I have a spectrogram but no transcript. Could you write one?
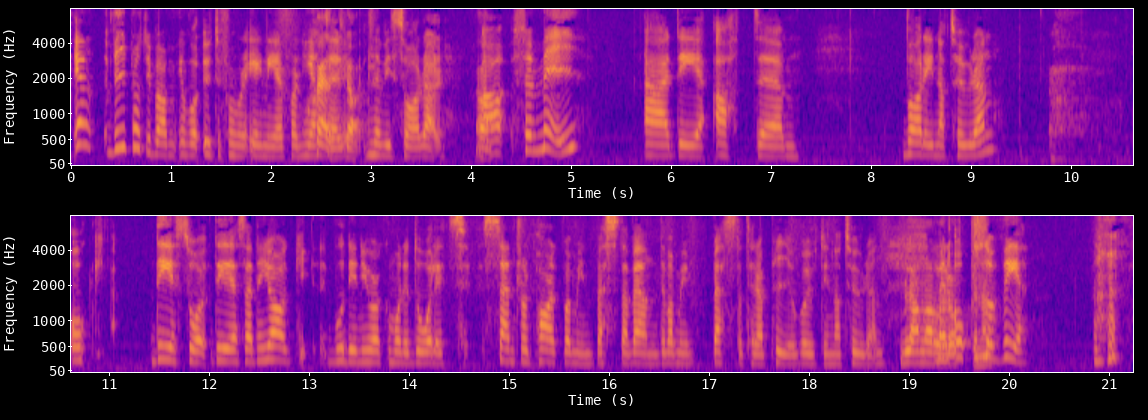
en, vi pratar ju bara om, utifrån våra egna erfarenheter Självklart. när vi svarar. Ja. för mig är det att ehm, vara i naturen. Och det är så, det är så när jag bodde i New York och mådde dåligt, Central Park var min bästa vän, det var min bästa terapi att vara ute i naturen. Bland alla Men råttorna. också vet...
